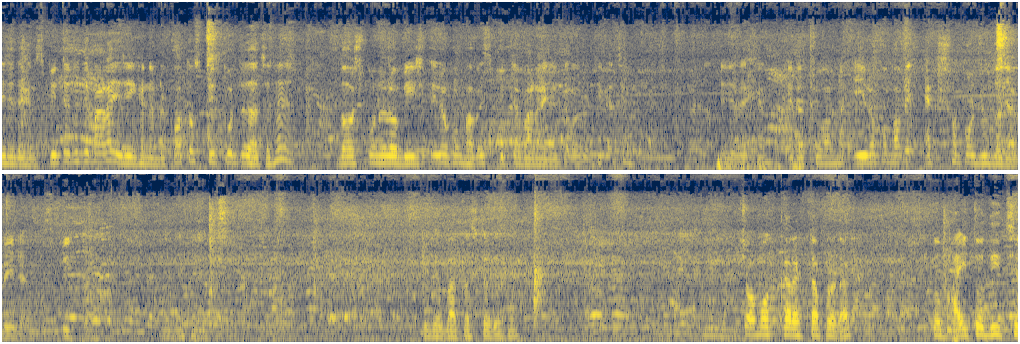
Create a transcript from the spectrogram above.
এই যে দেখেন স্পিডটা যদি বাড়াই যে এখানে আমরা কত স্পিড করতে যাচ্ছে হ্যাঁ? দশ, পনেরো, বিশ, এরকমভাবে স্পিডটা বাড়াই নিতে পারব ঠিক আছে? এই যে দেখেন, এটা চুয়ান্ন, এইরকমভাবে একশো পর্যন্ত যাবে এটা স্পিডটা দেখেন, এই যে বাতাসটা দেখেন। চমৎকার একটা প্রোডাক্ট তো ভাই তো দিচ্ছে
